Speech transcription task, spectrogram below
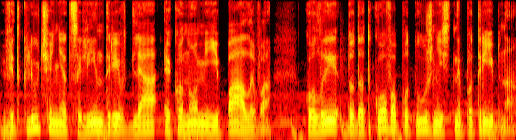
відключення циліндрів для економії палива, коли додаткова потужність не потрібна.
